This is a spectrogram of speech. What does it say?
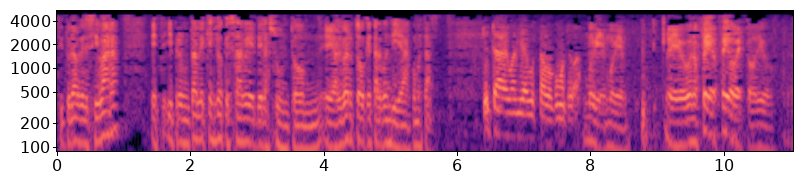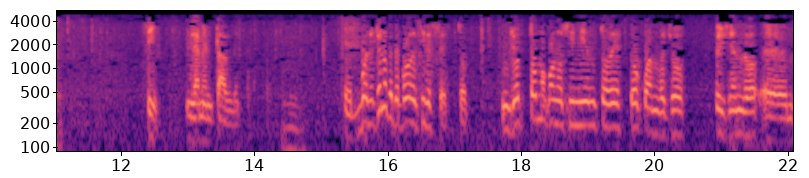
titular del Cibara, este, y preguntarle qué es lo que sabe del asunto. Eh, Alberto, ¿qué tal? Buen día, ¿cómo estás? ¿Qué tal? Buen día, Gustavo, ¿cómo te va? Muy bien, muy bien. Eh, bueno, feo, feo esto, digo. Sí, lamentable. Eh, bueno, yo lo que te puedo decir es esto. Yo tomo conocimiento de esto cuando yo estoy yendo eh,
